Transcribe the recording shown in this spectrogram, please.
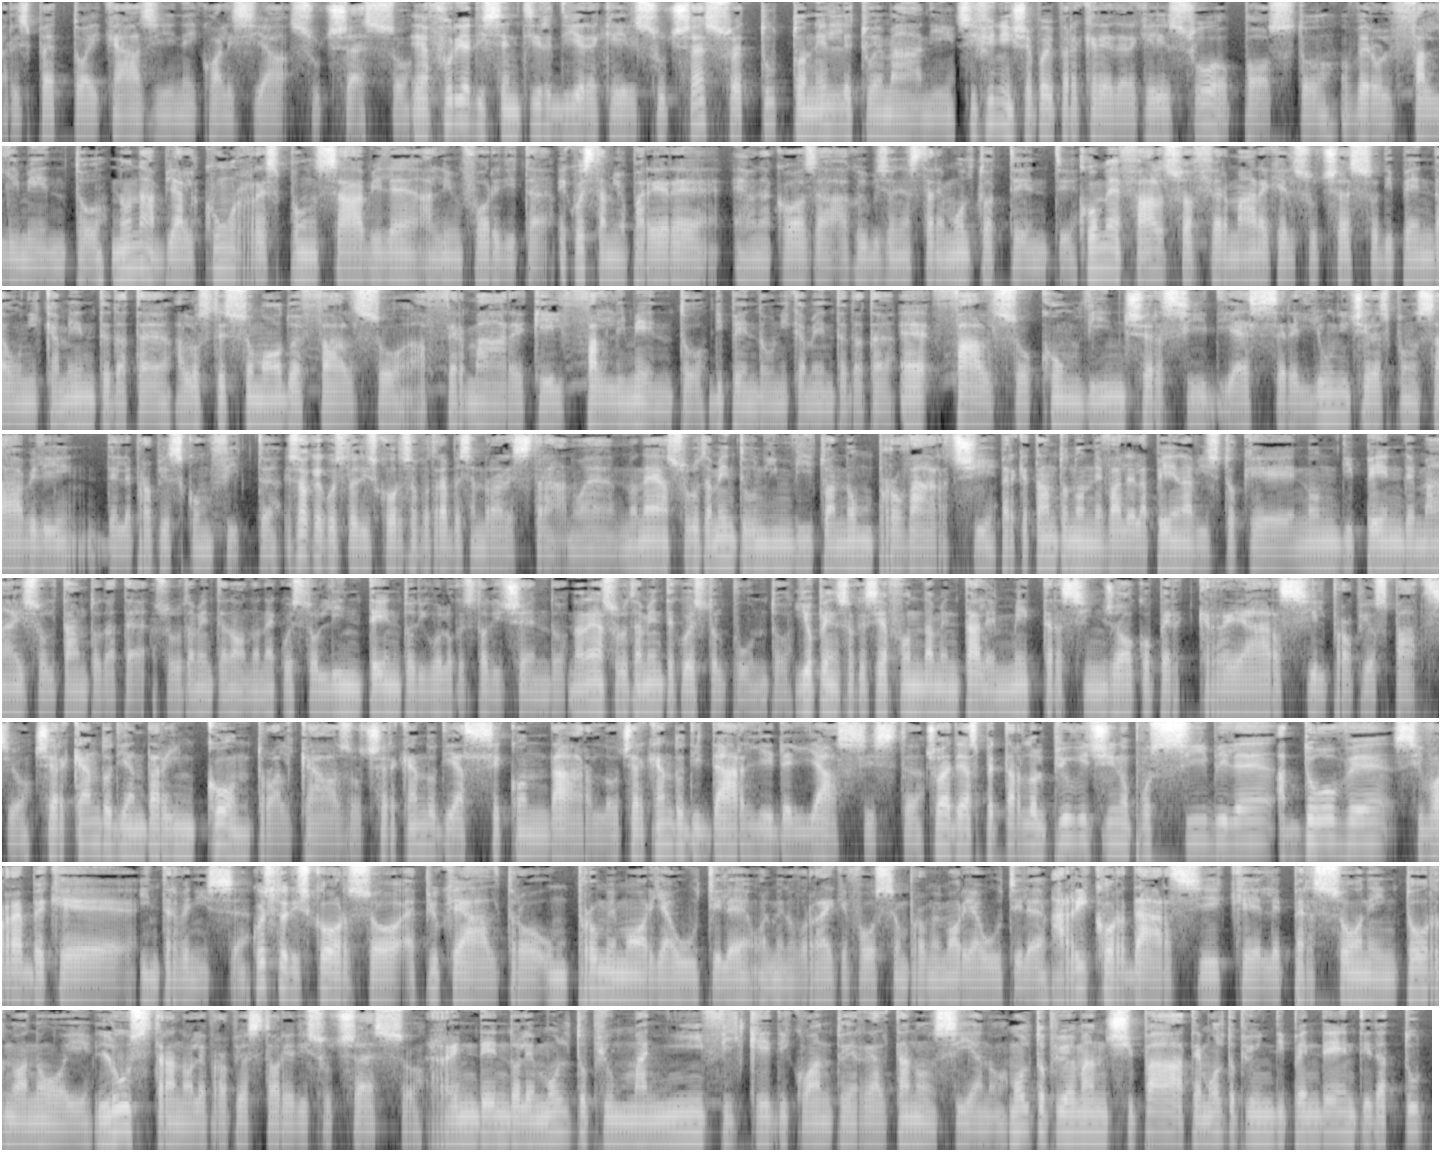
rispetto ai casi nei quali si ha successo. E a furia di sentir dire che il successo è tutto nelle tue mani, si finisce poi per credere che il suo opposto, ovvero il fallimento, non abbia alcun responsabile all'infuori di te. E questa a mio parere è una cosa a cui bisogna stare molto attenti. Come è falso affermare che il successo dipenda unicamente da te, allo stesso modo è falso affermare che il fallimento dipenda unicamente da te. È falso convincersi di essere gli unici responsabili delle proprie sconfitte. E so che questo discorso potrebbe sembrare strano, eh? non è assolutamente un invito a non provarci, perché tanto non ne vale la pena visto che non dipende mai soltanto da te. Assolutamente no, non è questo l'intento di quello che sto dicendo, non è assolutamente questo il punto. Io penso che sia fondamentale mettersi in gioco per crearsi il proprio spazio, cercando di andare incontro al caso, cercando di assecondarlo aspettarlo, cercando di dargli degli assist, cioè di aspettarlo il più vicino possibile a dove si vorrebbe che intervenisse. Questo discorso è più che altro un promemoria utile, o almeno vorrei che fosse un promemoria utile, a ricordarsi che le persone intorno a noi lustrano le proprie storie di successo, rendendole molto più magnifiche di quanto in realtà non siano, molto più emancipate, molto più indipendenti da tutto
